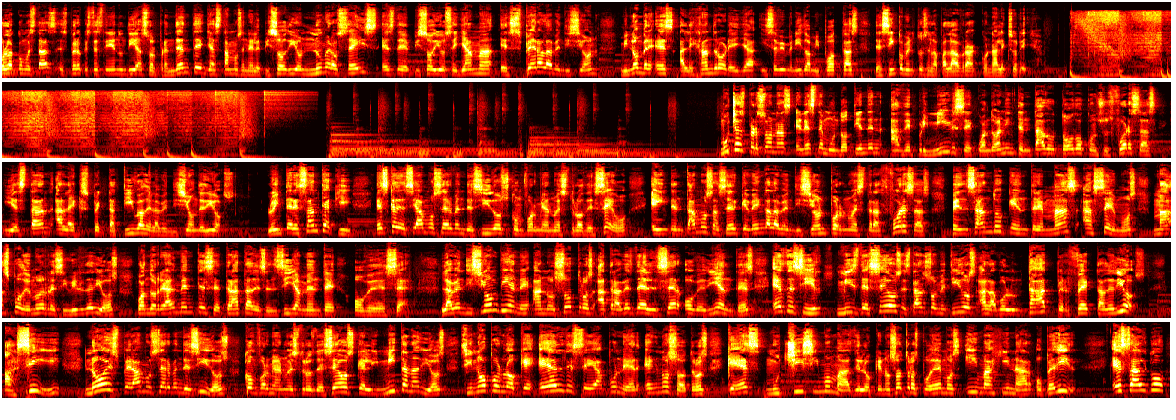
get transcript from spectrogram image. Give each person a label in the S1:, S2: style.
S1: Hola, ¿cómo estás? Espero que estés teniendo un día sorprendente. Ya estamos en el episodio número 6. Este episodio se llama Espera la bendición. Mi nombre es Alejandro Orella y sé bienvenido a mi podcast de 5 minutos en la palabra con Alex Orella. Muchas personas en este mundo tienden a deprimirse cuando han intentado todo con sus fuerzas y están a la expectativa de la bendición de Dios. Lo interesante aquí es que deseamos ser bendecidos conforme a nuestro deseo e intentamos hacer que venga la bendición por nuestras fuerzas, pensando que entre más hacemos, más podemos recibir de Dios cuando realmente se trata de sencillamente obedecer. La bendición viene a nosotros a través del ser obedientes, es decir, mis deseos están sometidos a la voluntad perfecta de Dios. Así, no esperamos ser bendecidos conforme a nuestros deseos que limitan a Dios, sino por lo que Él desea poner en nosotros, que es muchísimo más de lo que nosotros podemos imaginar o pedir. Es algo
